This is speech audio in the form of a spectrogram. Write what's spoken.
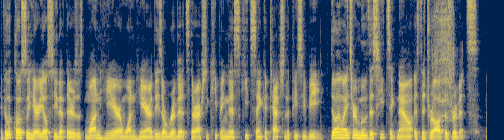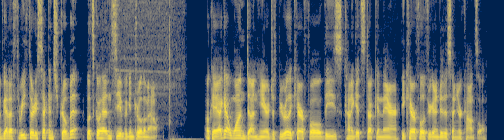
If you look closely here, you'll see that there's one here, one here. These are rivets. They're actually keeping this heatsink attached to the PCB. The only way to remove this heatsink now is to drill out those rivets. I've got a 3 32 seconds drill bit. Let's go ahead and see if we can drill them out. Okay, I got one done here. Just be really careful. These kind of get stuck in there. Be careful if you're going to do this on your console.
